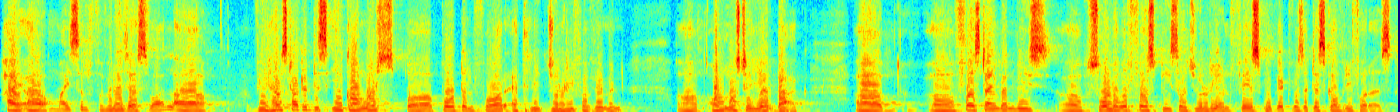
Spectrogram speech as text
Hi, uh, myself Vinay Jaswal. Uh, we have started this e-commerce uh, portal for ethnic jewelry for women uh, almost a year back. Uh, uh, first time when we sold our first piece of jewelry on Facebook, it was a discovery for us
